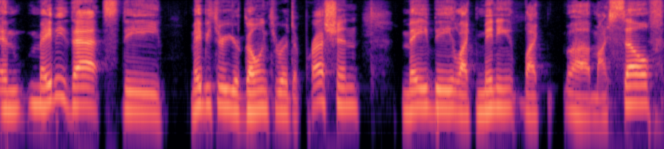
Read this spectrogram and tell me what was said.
and maybe that's the maybe through you're going through a depression maybe like many like uh, myself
